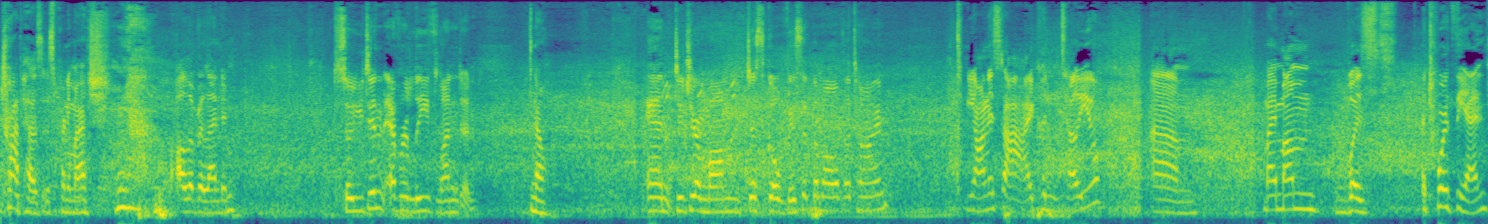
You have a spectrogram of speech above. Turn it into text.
Trap houses, pretty much, all over London. So you didn't ever leave London. No, And did your mom just go visit them all the time? to be honest, I, I couldn't tell you. Um, my mom was uh, towards the end.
